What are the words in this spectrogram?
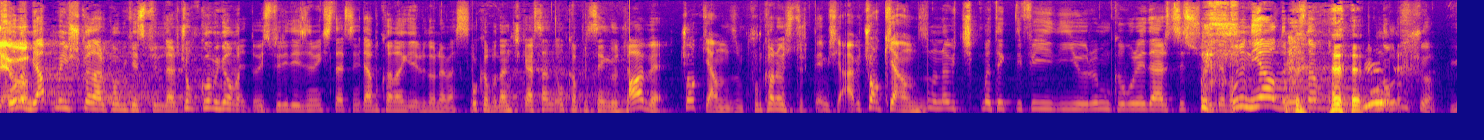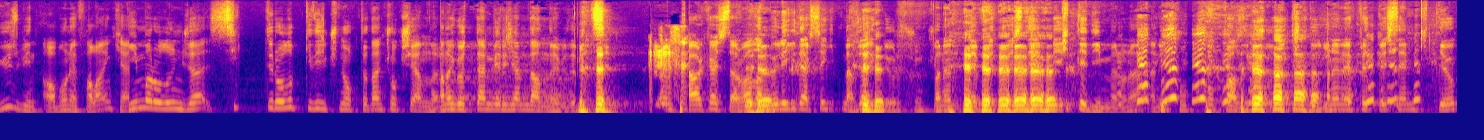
Levo. Oğlum yapmayın şu kadar komik espriler. Çok komik ama. Evet, o espriyi de izlemek istersen ya bu kanala geri dönemezsin. Bu kapıdan çıkarsan o kapıyı seni götür. Abi çok yalnızım. Furkan Öztürk demiş ki abi çok yalnızım. Bununla bir çıkma teklifi diyorum kabul ederse söyle. Bunu niye aldın? O yüzden bunu, bunu şu. 100 bin abone falanken mimar olunca siktir olup üç noktadan çok şey anlarım. Bana götten vereceğim de anlayabilir. Arkadaşlar valla böyle giderse gitmem. Güzel gidiyoruz çünkü. Bana nefret besleyen bir kitle diyeyim ben ona. Hani çok çok fazla kitle oluyor. Bana nefret besleyen bir kitle yok.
